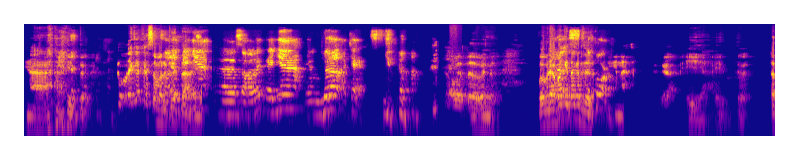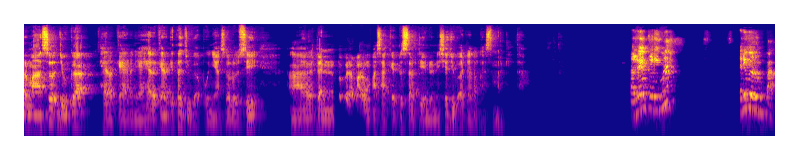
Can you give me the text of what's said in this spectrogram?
Nah, itu. Itu mereka customer Soalnya kita. kayaknya, eh, soalnya kayaknya yang jual ACS. Gitu. Oh, betul, benar. Beberapa kita Yes, kerja dengan juga. Iya, itu. Termasuk juga healthcare ya. Healthcare kita juga punya solusi uh, dan beberapa rumah sakit besar di Indonesia juga adalah customer kita. Lalu yang kelima, tadi baru empat.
